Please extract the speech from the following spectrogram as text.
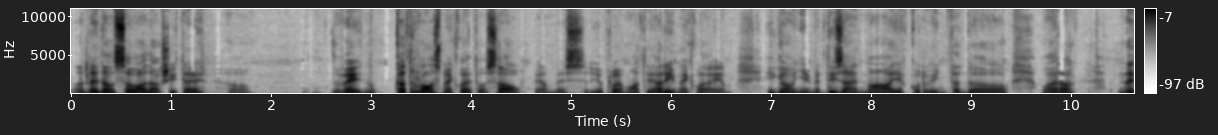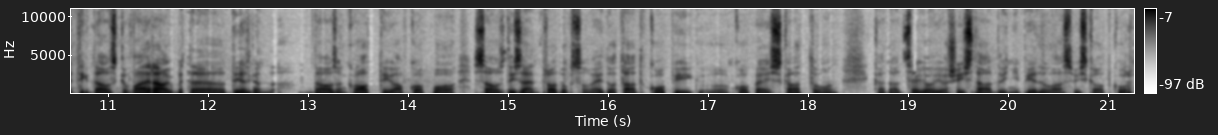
nedaudz savādāk šī te, uh, Vei, nu, Katra valsts meklē to savu. Ja? Mēs joprojām Latvijā arī meklējam. Igauniem ir dizaina māja, kur viņi tad uh, vairāk, ne tik daudz, ka vairāk, bet uh, diezgan daudz un kvalitatīvi apkopo savus dizaina produktus un veido tādu kopīgu, uh, kopēju skatu. Un kā tāda ceļojoša izstāde, viņi piedalās viskaut kur.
